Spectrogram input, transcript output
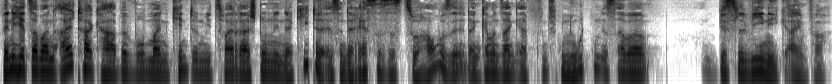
Wenn ich jetzt aber einen Alltag habe, wo mein Kind irgendwie zwei, drei Stunden in der Kita ist und der Rest ist es zu Hause, dann kann man sagen, ja, fünf Minuten ist aber ein bisschen wenig einfach.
